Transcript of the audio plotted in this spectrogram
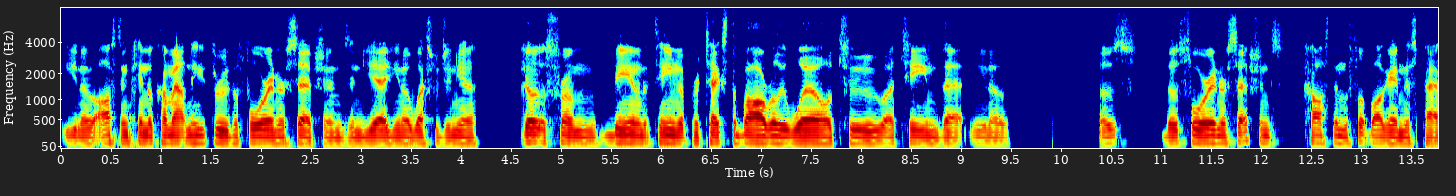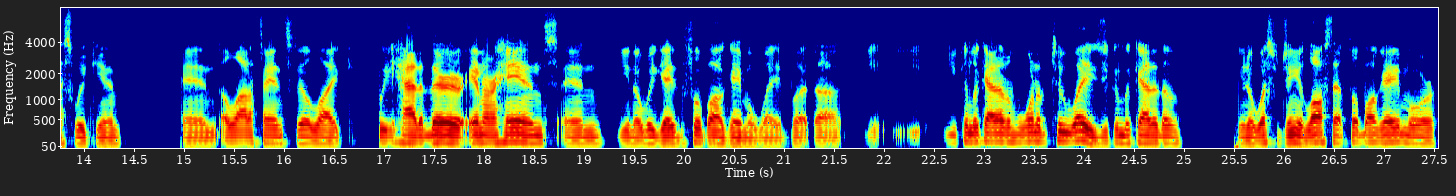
you know, Austin Kendall come out and he threw the four interceptions. And yeah, you know, West Virginia goes from being a team that protects the ball really well to a team that, you know, those those four interceptions cost them the football game this past weekend. And a lot of fans feel like we had it there in our hands and, you know, we gave the football game away. But uh, you, you can look at it of one of two ways. You can look at it of, you know, West Virginia lost that football game or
